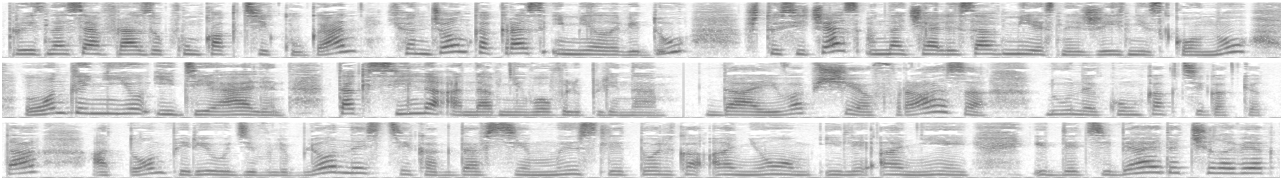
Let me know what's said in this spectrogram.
Произнося фразу «кункакти куган», Хён Джон как раз имела в виду, что сейчас в начале совместной жизни с Кону он для нее идеален, так сильно она в него влюблена. Да, и вообще фраза «нуне кункакти кёта» о том периоде влюбленности, когда все мысли только о нем или о ней, и для тебя этот человек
